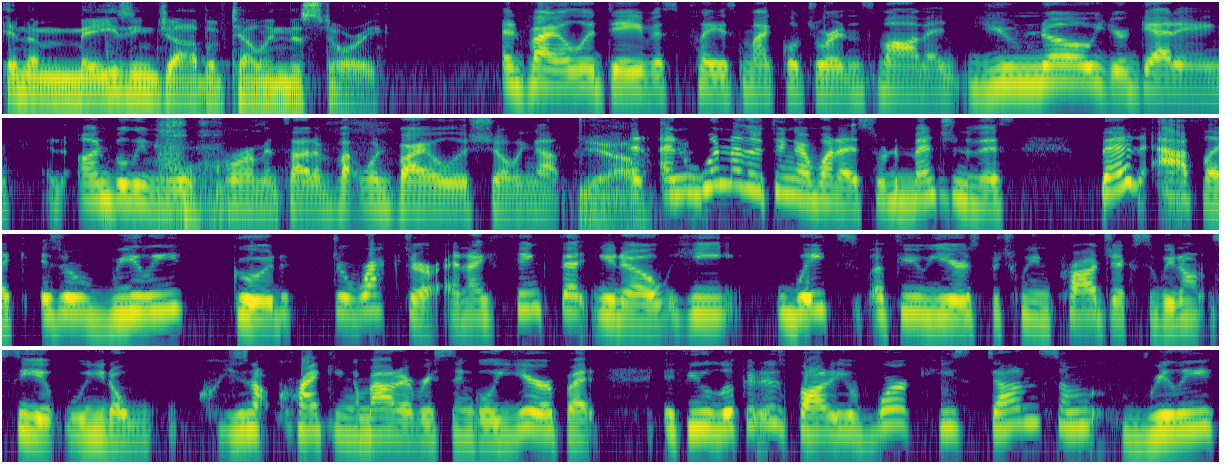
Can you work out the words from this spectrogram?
an amazing job of telling this story. and Viola Davis plays Michael Jordan's mom, and you know you're getting an unbelievable performance out of when Viola is showing up. Yeah. And, and one other thing I want to sort of mention in this, Ben Affleck is a really good director, and I think that you know he waits a few years between projects, so we don't see it. You know, he's not cranking them out every single year. But if you look at his body of work, he's done some really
